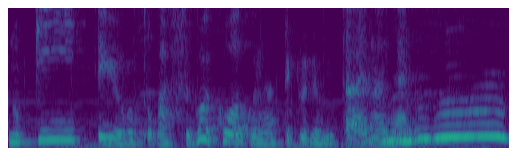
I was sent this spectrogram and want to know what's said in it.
のピーっていう音がすごい怖くなってくるみたいなね、うん、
